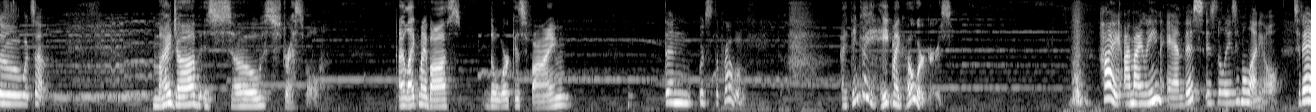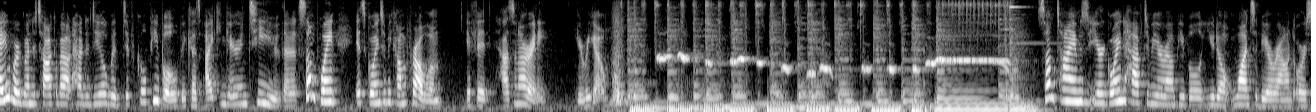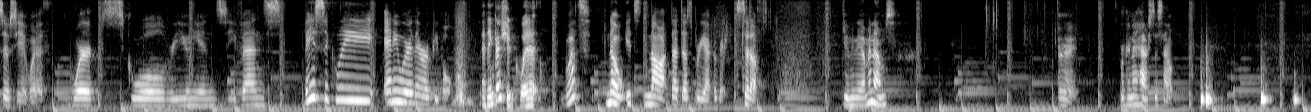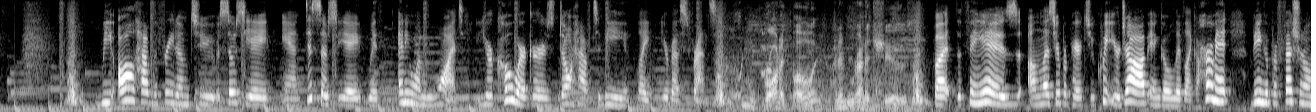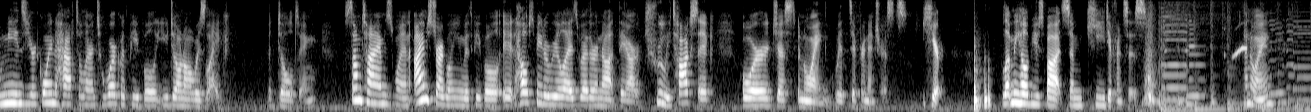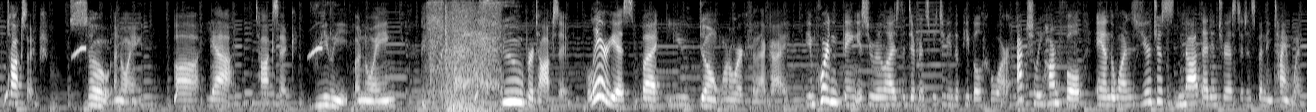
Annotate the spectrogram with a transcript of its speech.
So, what's up? My job is so stressful. I like my boss, the work is fine. Then, what's the problem? I think I hate my coworkers. Hi, I'm Eileen, and this is The Lazy Millennial. Today, we're going to talk about how to deal with difficult people because I can guarantee you that at some point, it's going to become a problem, if it hasn't already. Here we go. Sometimes you're going to have to be around people you don't want to be around or associate with. Work, school, reunions, events, basically anywhere there are people. I think I should quit. What? No, it's not that desperate yet. Okay, sit up. Give me the M&Ms. All right, we're gonna hash this out. We all have the freedom to associate and dissociate with anyone we want. Your coworkers don't have to be like your best friends. You brought it bowling. I didn't rent its shoes. But the thing is, unless you're prepared to quit your job and go live like a hermit, being a professional means you're going to have to learn to work with people you don't always like. Adulting. Sometimes when I'm struggling with people, it helps me to realize whether or not they are truly toxic or just annoying with different interests. Here, let me help you spot some key differences. Annoying, toxic, so annoying. Uh, yeah, toxic, really annoying, super toxic, hilarious, but you don't want to work for that guy. The important thing is to realize the difference between the people who are actually harmful and the ones you're just not that interested in spending time with.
